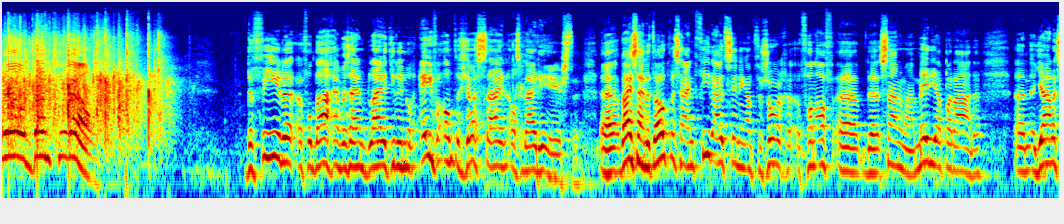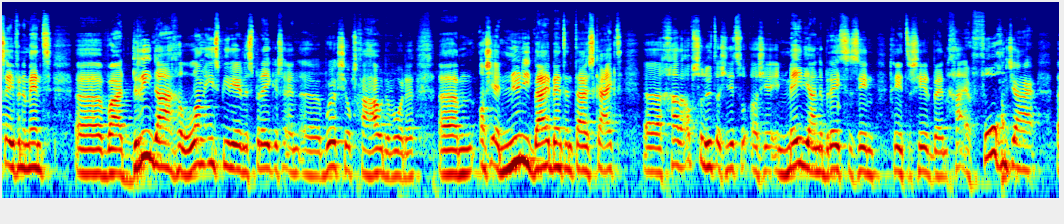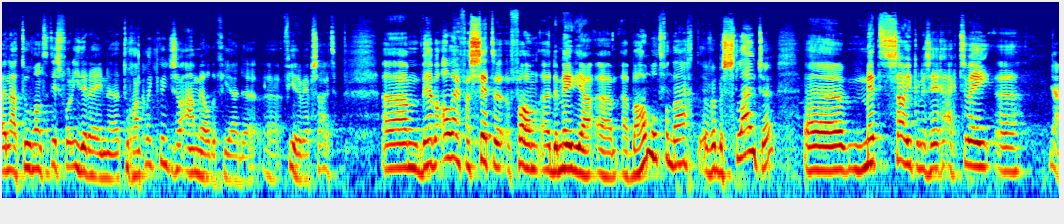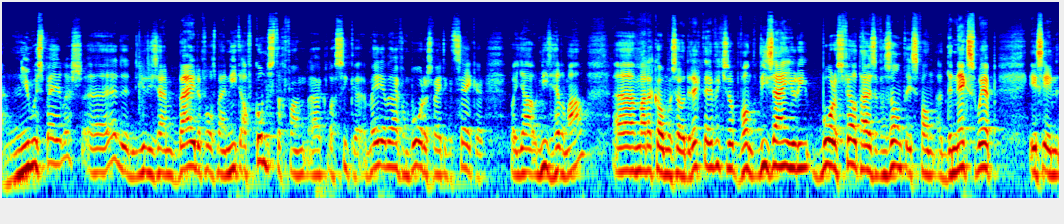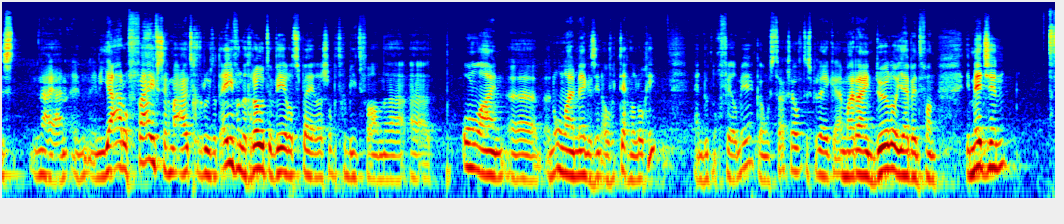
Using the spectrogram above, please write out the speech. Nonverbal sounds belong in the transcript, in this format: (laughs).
Dankjewel, dankjewel. De vierde vandaag en we zijn blij dat jullie nog even enthousiast zijn als bij de eerste. Uh, wij zijn het ook. We zijn vier uitzendingen aan het verzorgen vanaf uh, de Sanoma Media Parade. Een jaarlijks evenement waar drie dagen lang inspirerende sprekers en workshops gehouden worden. Um, als je er nu niet bij bent en thuis kijkt, ga er absoluut, als je, dit, als je in media in de breedste zin geïnteresseerd bent, ga er volgend jaar naartoe, want het is voor iedereen toegankelijk. Je kunt je zo aanmelden via de, via de website. Um, we hebben allerlei facetten van uh, de media uh, behandeld vandaag. We besluiten uh, met, zou je kunnen zeggen, eigenlijk twee ja, nieuwe spelers. Jullie zijn beide volgens mij niet afkomstig van klassieke mediabedrijven. Van Boris weet ik het zeker, van jou niet helemaal. maar daar komen we zo direct eventjes op. Want wie zijn jullie? Boris Veldhuizen van Zand is van The Next Web. Is in, nou ja, in een jaar of vijf zeg maar, uitgegroeid tot een van de grote wereldspelers op het gebied van online, uh, een online magazine over technologie. En doet nog veel meer, daar komen we straks over te spreken. En Marijn Deurlo, jij bent van Imagine.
